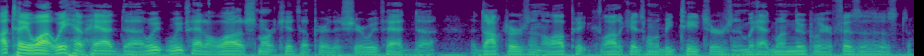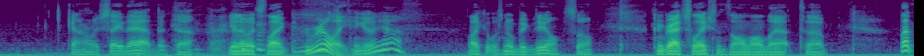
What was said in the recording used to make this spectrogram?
I'll tell you what, we have had uh, we we've had a lot of smart kids up here this year. We've had uh, doctors and a lot of pe- a lot of kids want to be teachers, and we had one nuclear physicist. Can't really say that, but uh, you know, it's like really, you go, yeah, like it was no big deal. So, congratulations on all that. Uh, let,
